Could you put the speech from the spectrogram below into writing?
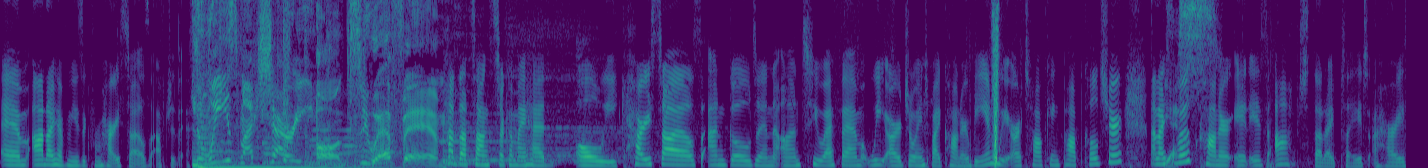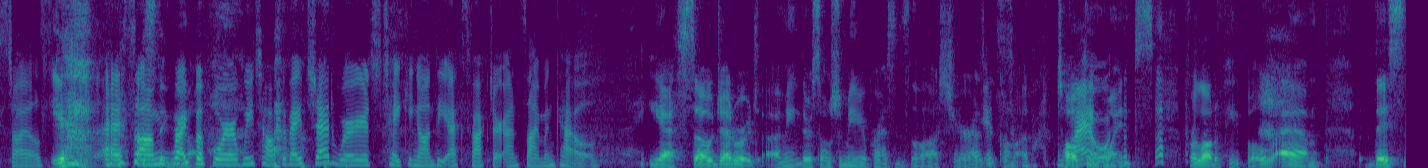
Um, and I have music from Harry Styles after this. Louise McSharry on 2FM. Had that song stuck in my head all week. Harry Styles and Golden on 2FM. We are joined by Conor Behan. We are talking pop culture. And I suppose, Conor, it is apt that I played a Harry Styles Yeah. uh, song right that. before we talk about Jedward taking on the X Factor and Simon Cowell. Yes, so Jedward, I mean, their social media presence in the last year has It's- become a talking wow. point for a lot of people. Um, this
